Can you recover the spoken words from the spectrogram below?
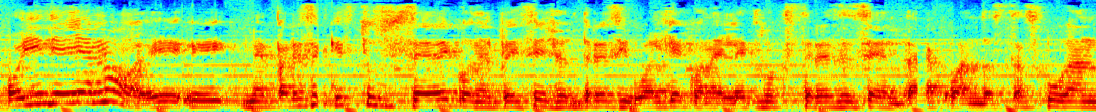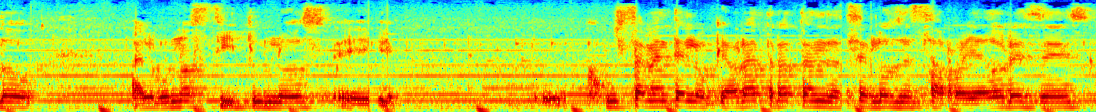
Hoy en día ya no. Eh, eh, me parece que esto sucede con el PlayStation 3 igual que con el Xbox 360. Cuando estás jugando algunos títulos, justamente lo que ahora tratan de hacer los desarrolladores es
